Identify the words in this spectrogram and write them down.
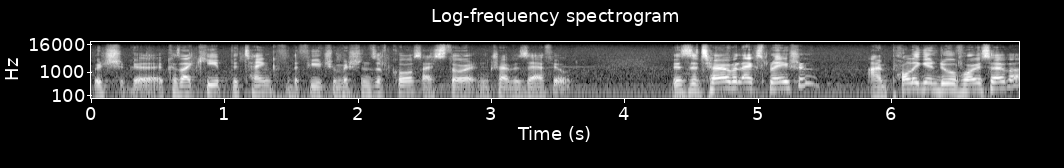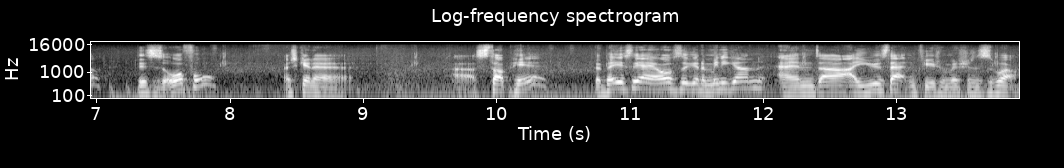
which because I keep the tank for the future missions, of course, I store it in Trevor's airfield. This is a terrible explanation. I'm probably gonna do a voiceover. This is awful. I'm just gonna uh, stop here. But basically, I also get a minigun, and uh, I use that in future missions as well.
